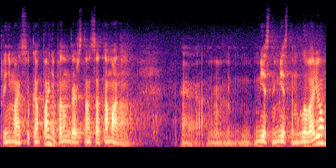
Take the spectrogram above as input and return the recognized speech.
принимают всю компанию, потом даже становится атаманом, э, местным, местным главарем,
